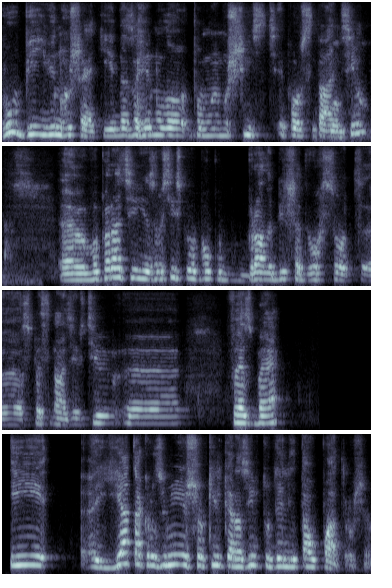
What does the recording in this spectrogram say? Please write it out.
був бій в Інгушетії, де загинуло, по-моєму, шість повстанців. Е, В операції з російського боку брали більше 200 е, спецназівців е, ФСБ. І я так розумію, що кілька разів туди літав Патрушев.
